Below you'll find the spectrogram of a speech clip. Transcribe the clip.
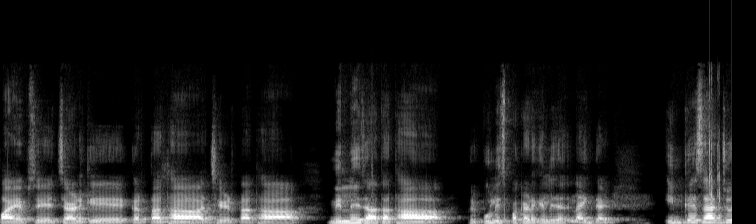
पाइप से चढ़ के करता था, छेड़ता था, मिलने जाता था, फिर पुलिस पकड़ के ले जाती लाइक दैट इनके साथ जो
